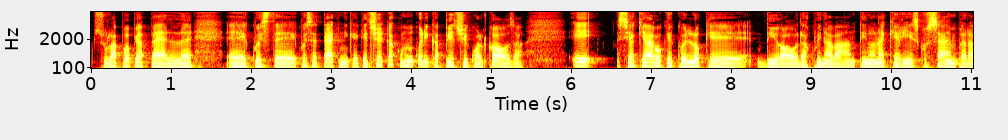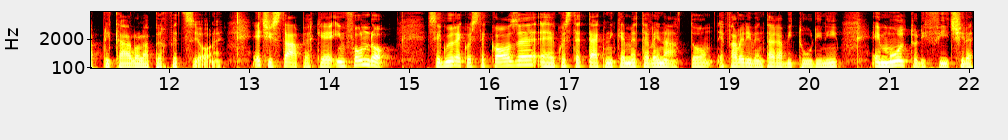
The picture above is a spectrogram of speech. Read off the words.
sulla propria pelle eh, queste, queste tecniche, che cerca comunque di capirci qualcosa. E sia chiaro che quello che dirò da qui in avanti non è che riesco sempre ad applicarlo alla perfezione. E ci sta perché in fondo seguire queste cose, eh, queste tecniche, metterle in atto e farle diventare abitudini è molto difficile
